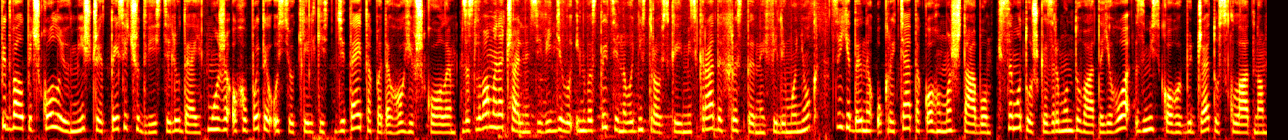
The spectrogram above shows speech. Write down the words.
Підвал під школою вміщує 1200 людей. Може охопити усю кількість дітей та педагогів школи. За словами начальниці відділу інвестицій Новодністровської міськради Христини Філімонюк, це єдине укриття такого масштабу. І самотужки зремонтувати його з міського бюджету складно.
